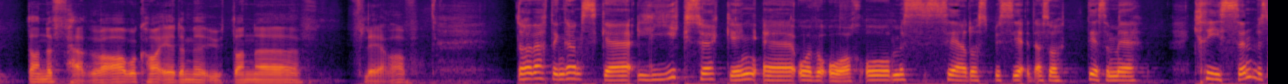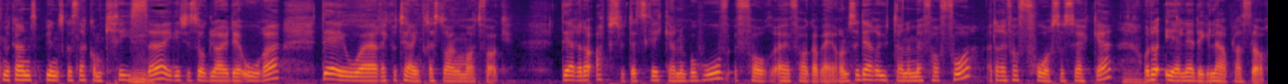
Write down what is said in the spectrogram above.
utdanner færre av, og hva er det vi utdanner flere av? Det har vært en ganske lik søking eh, over år. Og vi ser da spesielt Altså det som er krisen, hvis vi kan begynne å snakke om krise, jeg er ikke så glad i det ordet, det er jo eh, rekruttering til restaurant- og matfag. Der er det absolutt et skrikende behov for eh, fagarbeiderne. Så der utdanner vi for få. Det er for få som søker, mm. og det er ledige læreplasser.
